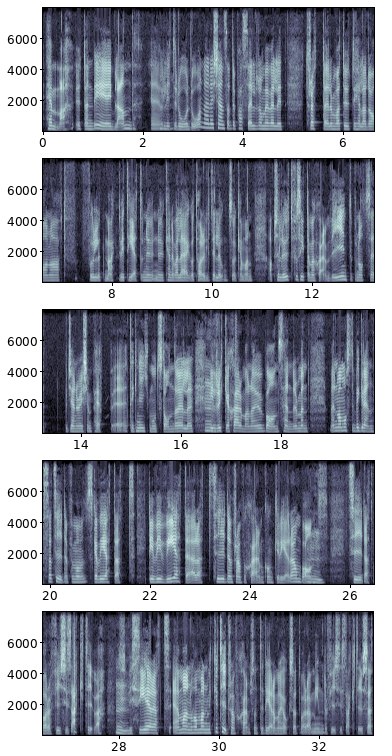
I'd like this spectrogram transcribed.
hemma, utan det är ibland. eh, Och lite då och då när det känns att det passar eller de är väldigt trötta eller de varit ute hela dagen och haft fullt med aktivitet och nu, nu kan det vara läge att ta det lite lugnt så kan man absolut få sitta med skärm. Vi är inte på något sätt Generation Pep eh, teknikmotståndare eller vill rycka skärmarna ur barns händer. Men, men man måste begränsa tiden för man ska veta att det vi vet är att tiden framför skärm konkurrerar om barns tid att vara fysiskt aktiva. Så vi ser att är man, har man mycket tid framför skärm så tenderar man ju också att vara mindre fysiskt aktiv. Så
